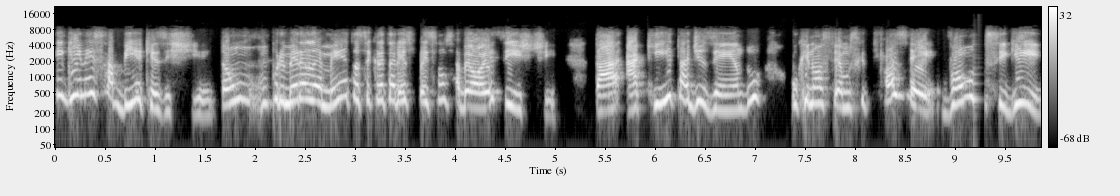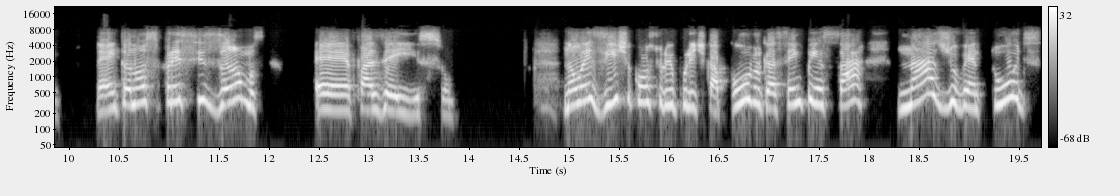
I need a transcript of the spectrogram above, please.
Ninguém nem sabia que existia. Então, um primeiro elemento, as secretarias precisam saber, ó, existe, tá? Aqui está dizendo o que nós temos que fazer. Vamos seguir? Né? Então, nós precisamos é, fazer isso. Não existe construir política pública sem pensar nas juventudes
